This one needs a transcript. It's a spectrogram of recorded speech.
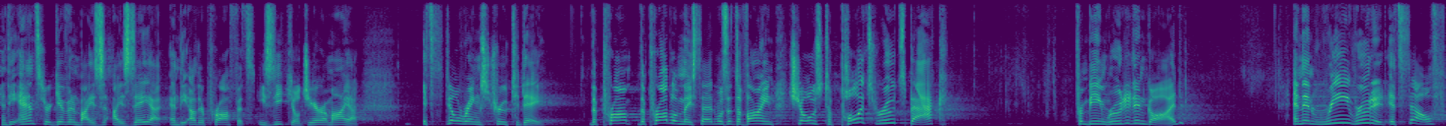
And the answer given by Isaiah and the other prophets, Ezekiel, Jeremiah, it still rings true today. The, the problem, they said, was that the vine chose to pull its roots back from being rooted in God and then rerouted itself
